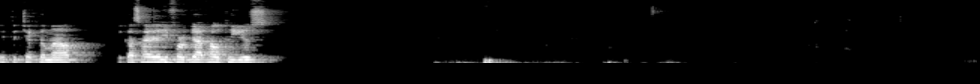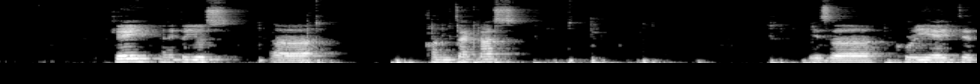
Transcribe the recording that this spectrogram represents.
need to check them out because I really forgot how to use okay I need to use uh, contact us. Is a created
